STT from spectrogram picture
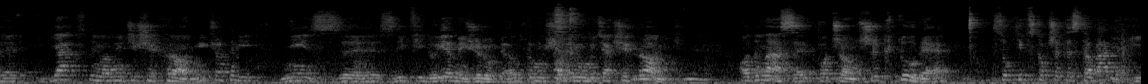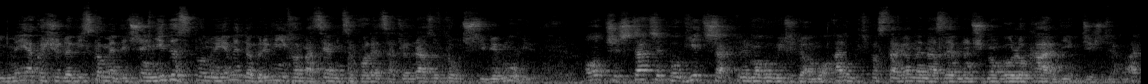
y, jak w tym momencie się chronić, o tym nie zlikwidujemy źródeł, to musimy mówić jak się chronić. Od masek począwszy, które są kiepsko przetestowane i my jako środowisko medyczne nie dysponujemy dobrymi informacjami, co polecać, od razu to uczciwie mówię. Oczyszczacze powietrza, które mogą być w domu, albo być postawione na zewnątrz i mogą lokalnie gdzieś działać,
